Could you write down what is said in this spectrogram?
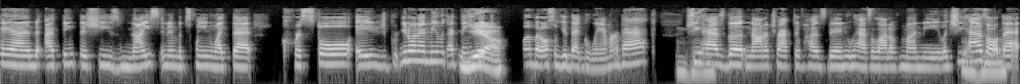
And I think that she's nice and in between like that crystal age. You know what I mean? Like I think yeah, fun, but also get that glamour back. Mm-hmm. She has the non-attractive husband who has a lot of money. Like she mm-hmm. has all mm-hmm. that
